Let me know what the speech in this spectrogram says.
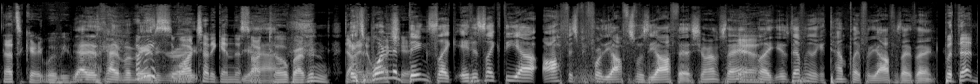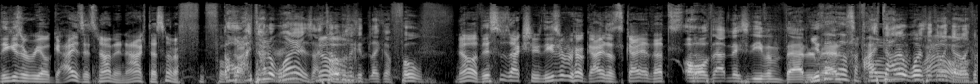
That's a great movie. That is kind of I'm amazing, right? watch that again this Yeah. October. I've been dying It's to one watch of the it. things like it is like the uh, Office before the Office was the Office. You know what I'm saying? Yeah. Like it was definitely like a template for the Office. I think. But that these are real guys. It's not an act. That's not a f- full. Oh, I thought it was. I thought it was like a, like a faux. No. This is actually these are real guys. That's guy. That's Oh, that makes it even better, You man. thought a I thought it was like, like, a, wow, like a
